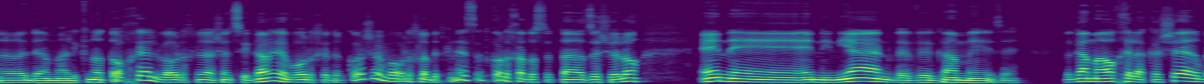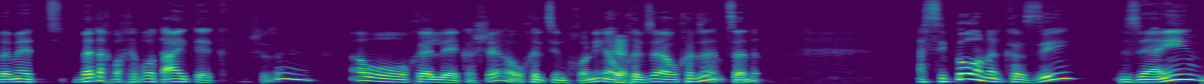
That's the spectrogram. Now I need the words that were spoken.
לא יודע מה לקנות אוכל והוא הולך לעשן סיגריה והוא הולך לחדר כושר והוא הולך לבית כנסת כל אחד עושה את הזה שלו אין אה, אין עניין ו, וגם אה, זה וגם האוכל הכשר באמת בטח בחברות הייטק שזה ההוא אוכל אה, כשר ההוא אוכל צמחוני ההוא כן. אוכל זה ההוא אוכל זה בסדר. הסיפור המרכזי זה האם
